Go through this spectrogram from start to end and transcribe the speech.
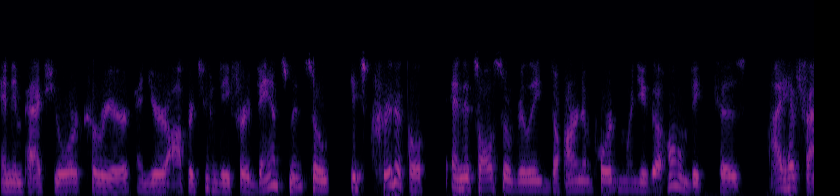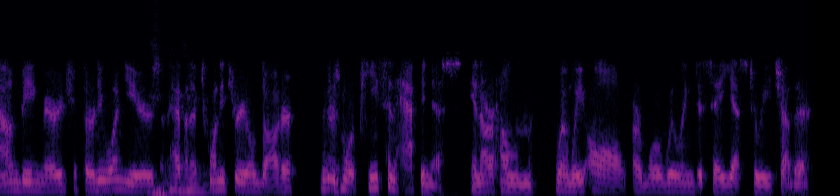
and impacts your career and your opportunity for advancement. So it's critical. And it's also really darn important when you go home because I have found being married for 31 years and having a 23 year old daughter, there's more peace and happiness in our home when we all are more willing to say yes to each other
